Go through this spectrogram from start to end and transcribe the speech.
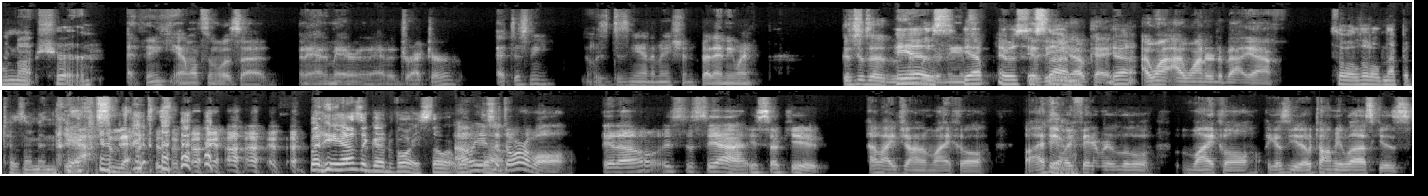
I'm not sure. I think hamilton was a an animator and, a director at disney at least disney animation but anyway it's just a, He is. Yep, it was his is he son. okay Yeah. i want i wondered about yeah So a little nepotism in there. yeah some nepotism going on but he has a good voice, so it Oh, he's out. adorable. You know, it's just yeah, he's so cute. I like John and Michael. Well, I think my favorite little Michael, I guess you know, Tommy Luske is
